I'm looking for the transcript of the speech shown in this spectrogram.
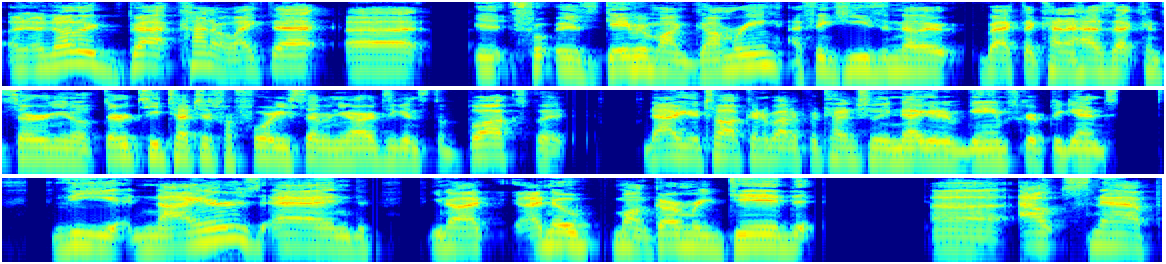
another back kind of like that uh, is, is David Montgomery. I think he's another back that kind of has that concern. You know, 13 touches for 47 yards against the Bucks, but now you're talking about a potentially negative game script against the Niners. And you know, I, I know Montgomery did uh, out snap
